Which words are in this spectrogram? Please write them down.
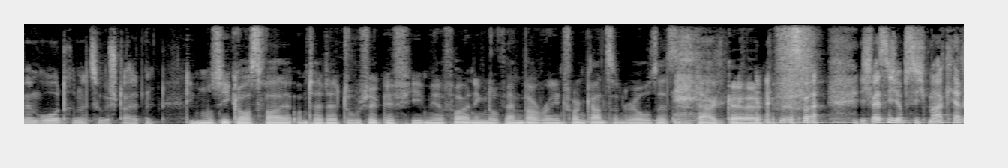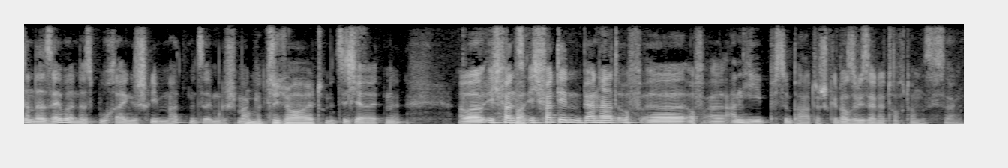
MMO drinnen zu gestalten. Die Musikauswahl unter der Dusche gefiel mir, vor allen Dingen November Rain von Guns N' Roses. Danke. War, ich weiß nicht, ob sich Mark Herren da selber in das Buch reingeschrieben hat mit seinem Geschmack. Und mit Sicherheit. Mit Sicherheit, ne? Aber ich fand, Aber- ich fand den Bernhard auf, äh, auf Anhieb sympathisch, genauso wie seine Tochter, muss ich sagen.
